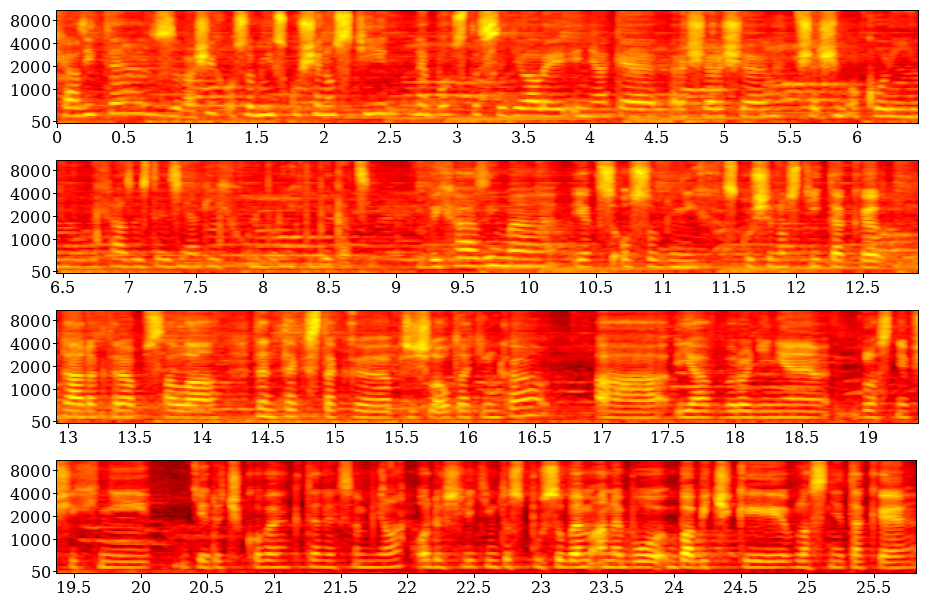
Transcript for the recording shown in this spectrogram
Vycházíte z vašich osobních zkušeností nebo jste si dělali i nějaké rešerše v širším okolí nebo vycházeli jste z nějakých odborných publikací? Vycházíme jak z osobních zkušeností, tak dáda, která psala ten text, tak přišla od tatínka a já v rodině vlastně všichni dědečkové, které jsem měla, odešli tímto způsobem, anebo babičky vlastně také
